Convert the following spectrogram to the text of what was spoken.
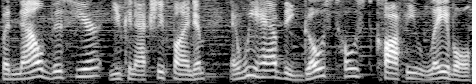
But now this year, you can actually find him, and we have the Ghost Host Coffee label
